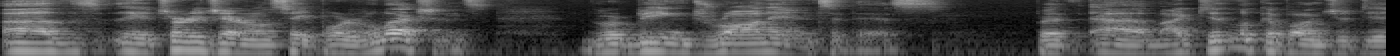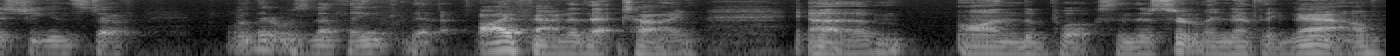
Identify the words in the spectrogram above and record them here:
of the Attorney General and State Board of Elections were being drawn into this. But um, I did look up on Judici and stuff. Well, there was nothing that I found at that time um, on the books, and there's certainly nothing now.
